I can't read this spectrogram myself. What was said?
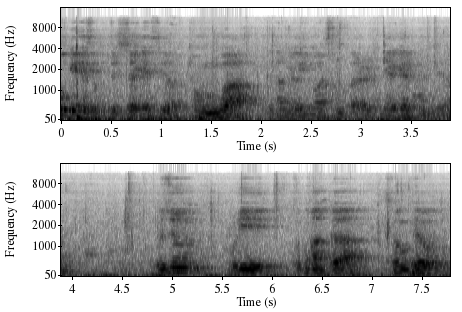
소개에서부터 시작해서요. 경과, 그 다음에 의미와 성과를 이야기할 텐데요. 요즘 우리 조금 아까 정태호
